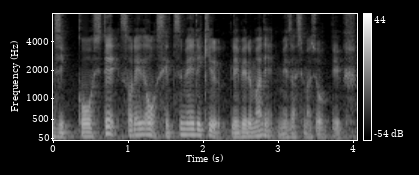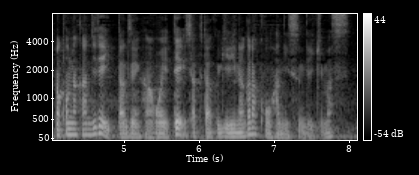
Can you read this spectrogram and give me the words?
実行して、それを説明できるレベルまで目指しましょうっていう、まあ、こんな感じで一旦前半を終えて、チャプター区切りながら後半に進んでいきます。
